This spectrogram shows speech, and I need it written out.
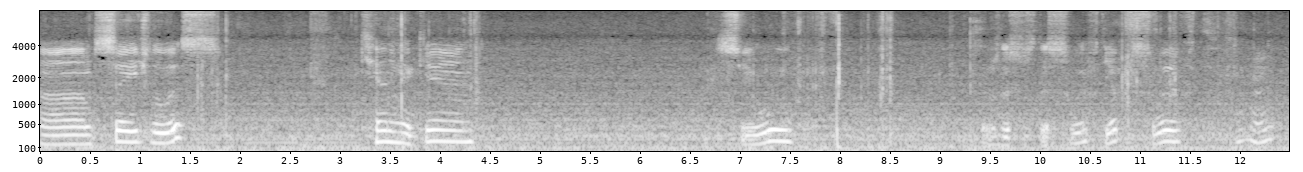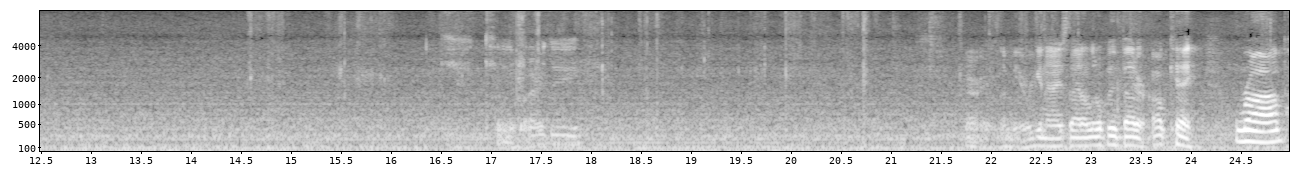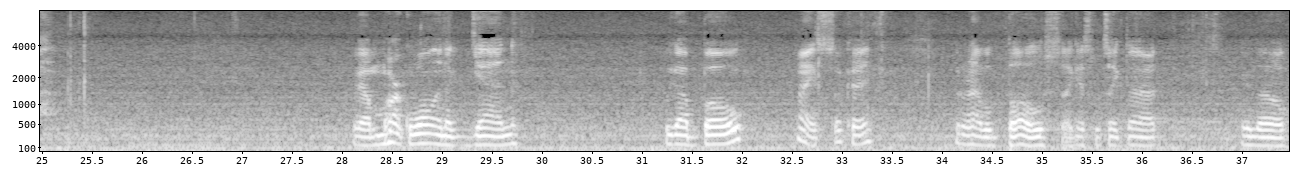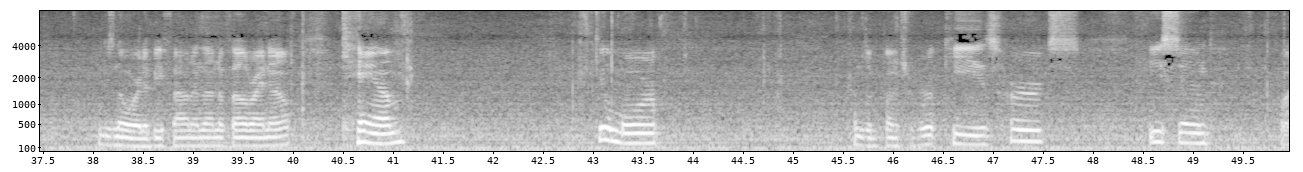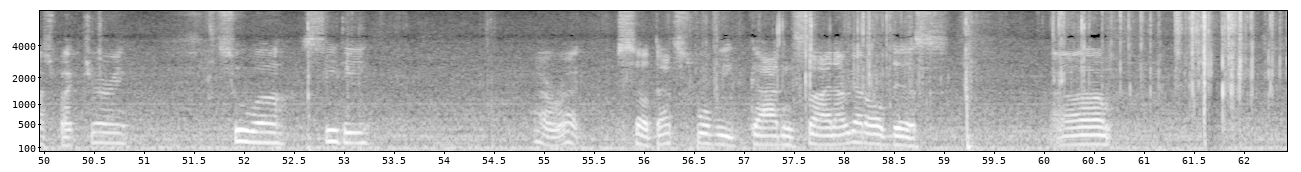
Um, Sage Lewis. Kenny again. See who. This is this Swift. Yep, Swift. Alright. Okay, what are they? Alright, let me organize that a little bit better. Okay. Rob. We got Mark Walton again. We got Bo. Nice, okay. We don't have a Bo, so I guess we'll take that. Even though he's nowhere to be found in the NFL right now. Cam. Gilmore. Comes a bunch of rookies. Hurts. Eason. Flashback Jerry. Tua. CeeDee. Alright. So that's what we got inside. I've got all this. Um,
